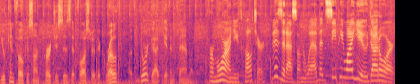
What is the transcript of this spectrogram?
you can focus on purchases that foster the growth of your God given family. For more on youth culture, visit us on the web at cpyu.org.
